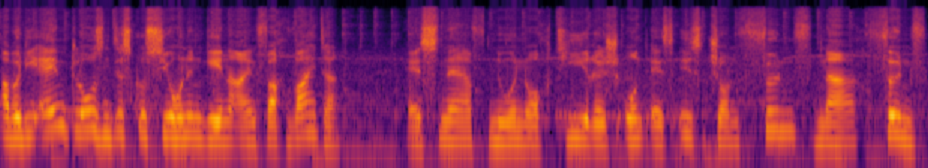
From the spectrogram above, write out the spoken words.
Aber die endlosen Diskussionen gehen einfach weiter. Es nervt nur noch tierisch und es ist schon fünf nach fünf.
